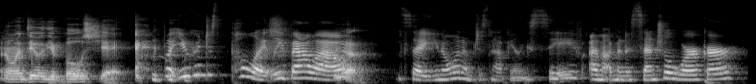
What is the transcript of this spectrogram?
I don't want to deal with your bullshit. but you can just politely bow out. yeah. Say, you know what, I'm just not feeling safe. I'm, I'm an essential worker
